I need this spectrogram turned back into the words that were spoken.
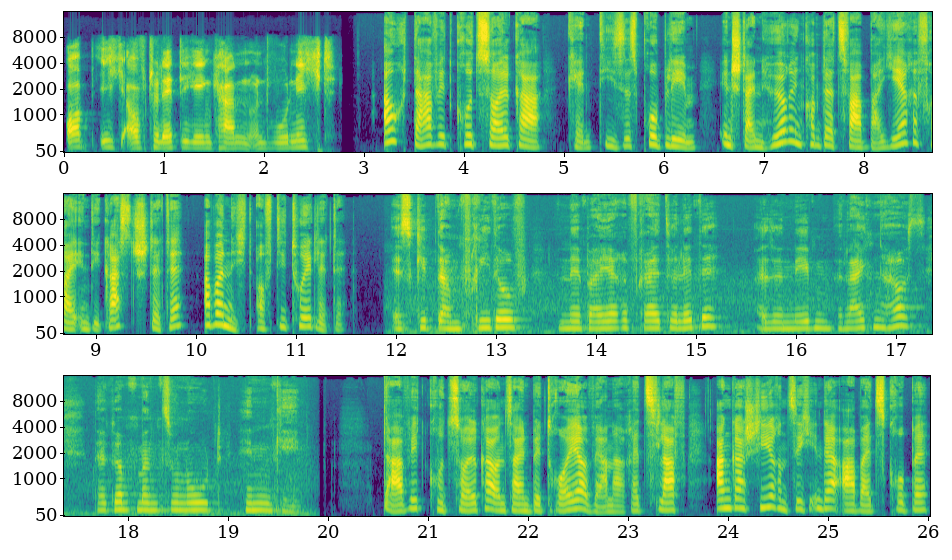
ob ich auf Toilette gehen kann und wo nicht. Auch David Kruzolka kennt dieses Problem. In Steinhöring kommt er zwar barrierefrei in die Gaststätte, aber nicht auf die Toilette. Es gibt am Friedhof eine barrierefreie Toilette, also neben dem Leichenhaus. Da könnte man zur Not hingehen. David Kruzolka und sein Betreuer Werner Retzlaff engagieren sich in der Arbeitsgruppe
